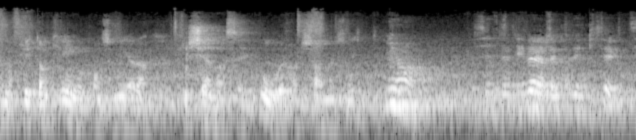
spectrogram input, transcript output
kunna flytta omkring och konsumera och känna sig oerhört samhällsnyttig. Ja, Precis, det är väldigt viktigt.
